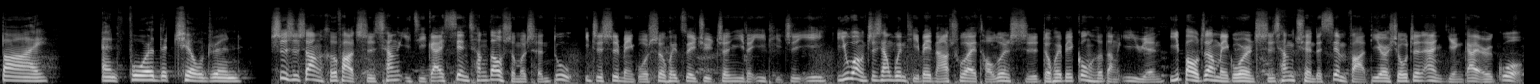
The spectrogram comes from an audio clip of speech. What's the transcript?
by, and for the children 事实上，合法持枪以及该限枪到什么程度，一直是美国社会最具争议的议题之一。以往这项问题被拿出来讨论时，都会被共和党议员以保障美国人持枪权的宪法第二修正案掩盖而过。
